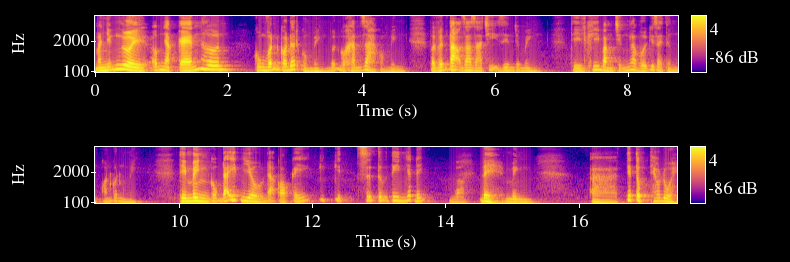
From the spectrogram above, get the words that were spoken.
mà những người âm nhạc kén hơn cũng vẫn có đất của mình vẫn có khán giả của mình và vẫn tạo ra giá trị riêng cho mình thì khi bằng chứng là với cái giải thưởng quán quân của mình thì mình cũng đã ít nhiều đã có cái, cái, cái sự tự tin nhất định vâng. để mình à, tiếp tục theo đuổi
